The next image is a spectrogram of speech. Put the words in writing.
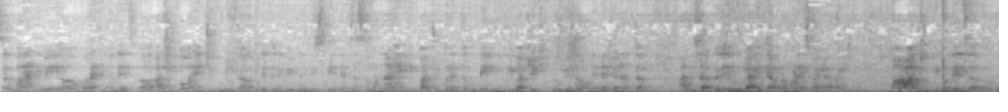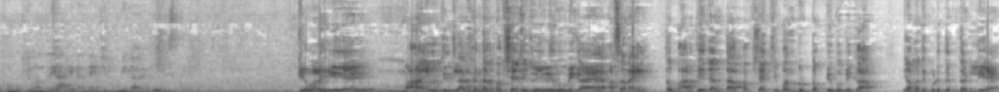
सर मराठी में मराठीमध्ये अजित पवार यांची भूमिका कुठेतरी वेगळी दिसते. त्यांचं असं म्हणणं आहे की पाचवीपर्यंत कुठेही हिंदी भाषा शिकवली जाऊ नये. त्याच्यानंतर आधीसारखं जे रूल आहे त्याप्रमाणेच व्हायला पाहिजे. महायुतीमध्येच उपमुख्यमंत्री आहेत आणि त्यांची भूमिका वेगळी दिसते. केवळ ही महायुतीतल्याच घटक पक्षाचीच वेगळी भूमिका आहे असं नाही तर भारतीय जनता पक्षाची पण दुटप्पी भूमिका यामध्ये कुठेतरी दडली आहे.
